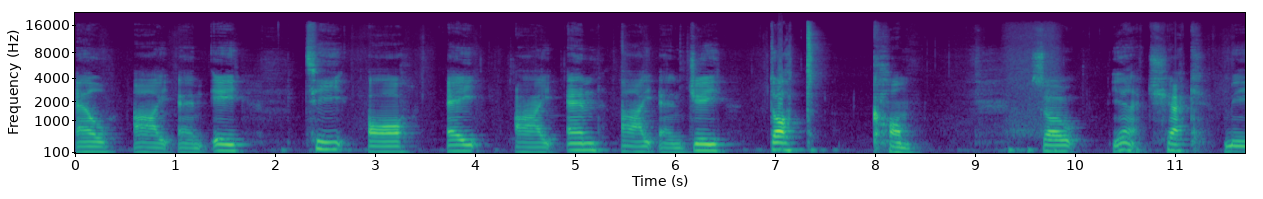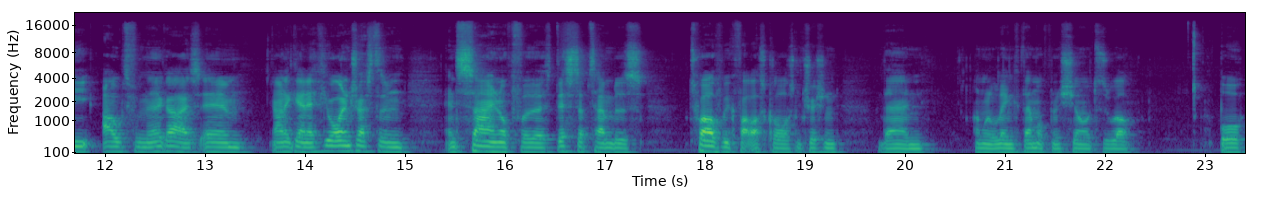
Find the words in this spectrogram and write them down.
L I N E T R A I N I N G dot com. So yeah, check me out from there, guys. Um, and again, if you are interested in, in sign up for this, this September's 12 week fat loss course nutrition, then I'm going to link them up in the show notes as well. But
